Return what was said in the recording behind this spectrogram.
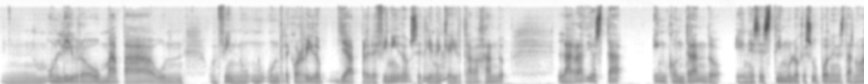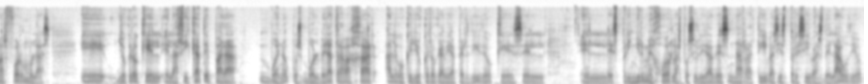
mm, un libro, un mapa, un, en fin, un, recorrido ya predefinido, se tiene que ir trabajando. La radio está encontrando en ese estímulo que suponen estas nuevas fórmulas, eh, yo creo que el, acicate para, bueno, pues volver a trabajar algo que yo creo que había perdido, que es el, el exprimir mejor las posibilidades narrativas y expresivas del audio,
